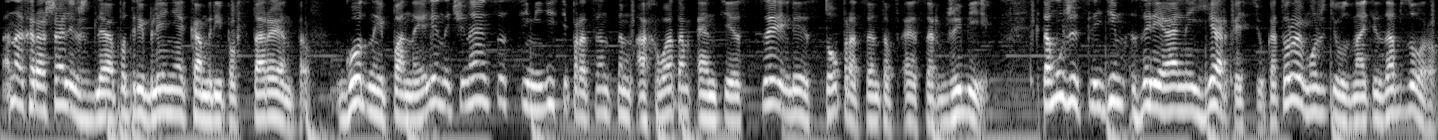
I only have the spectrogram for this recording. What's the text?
Она хороша лишь для потребления камрипов с торрентов. Годные панели начинаются с 70% охватом NTSC или 100% sRGB. К тому же следим за реальной яркостью, которую можете узнать из обзоров.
